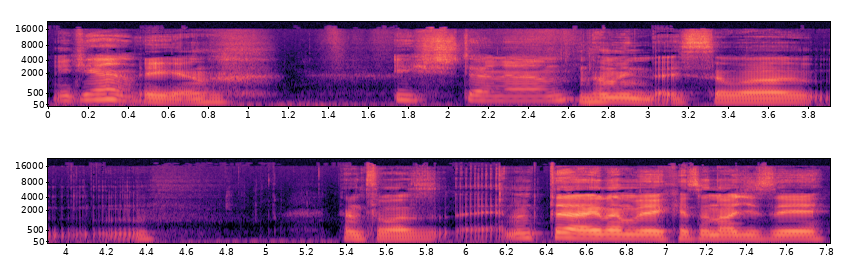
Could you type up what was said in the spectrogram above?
Igen? Igen. Istenem. Na mindegy, szóval nem tudom, az, nem, tényleg nem vagyok ez a nagy izé,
